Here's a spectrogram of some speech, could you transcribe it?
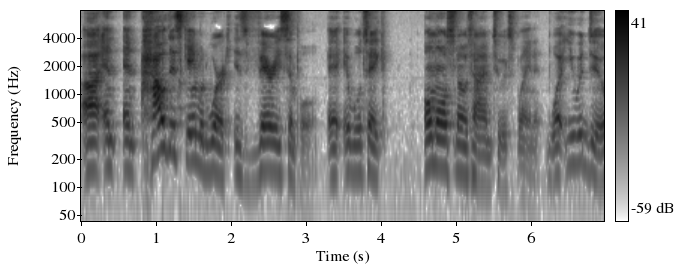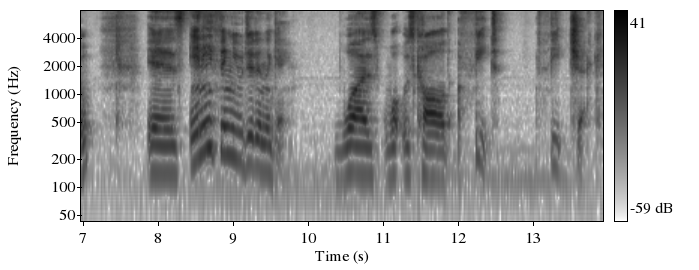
Uh, and and how this game would work is very simple. It, it will take almost no time to explain it. What you would do is anything you did in the game was what was called a feat, feat check.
